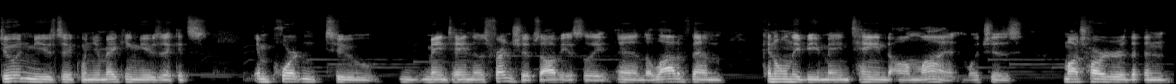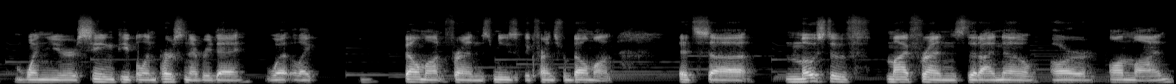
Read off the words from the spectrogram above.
doing music, when you're making music, it's important to maintain those friendships, obviously, and a lot of them can only be maintained online, which is much harder than when you're seeing people in person every day. What like Belmont friends, music friends from Belmont. It's uh, most of my friends that I know are online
